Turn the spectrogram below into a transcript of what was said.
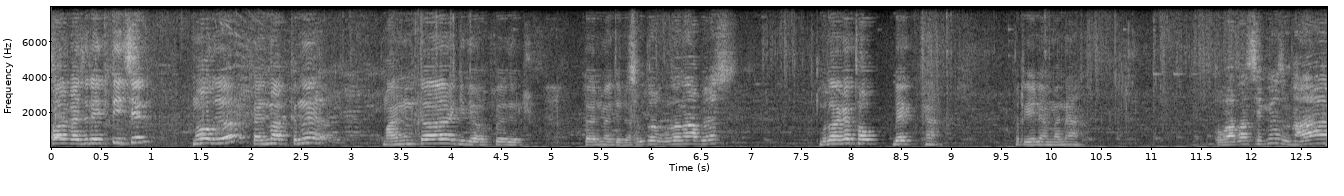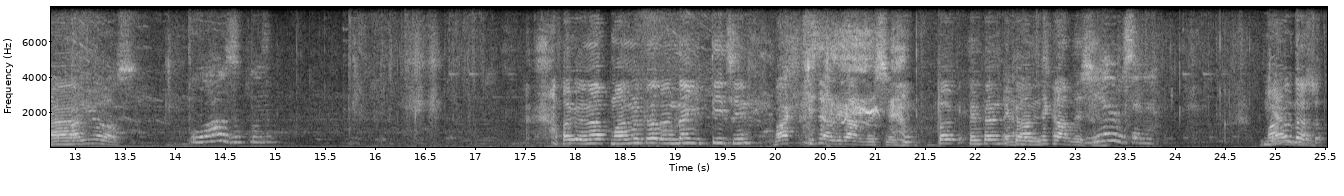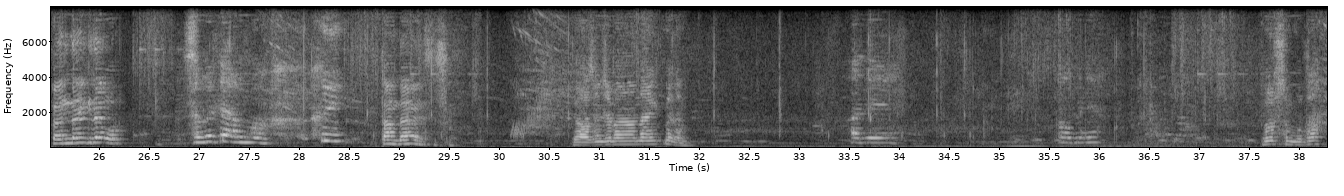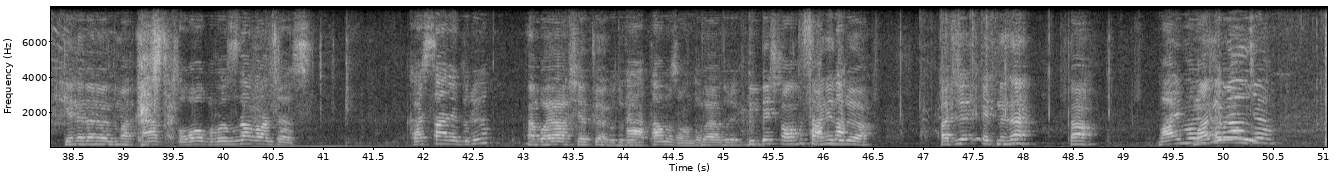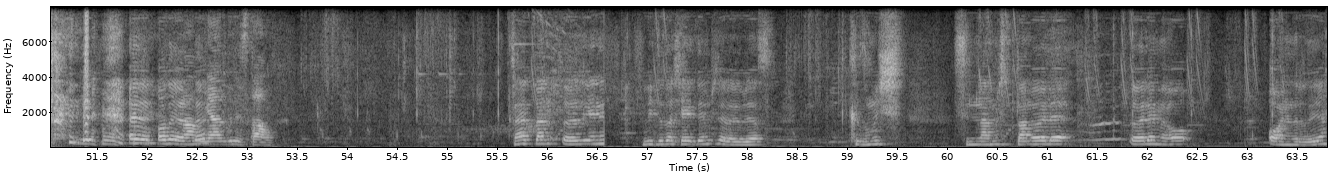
Faruk acele ettiği için ne oluyor? Elma hakkını maymun krala gidiyor bu ödül. Bölme ödülü. Şimdi dur burada ne yapıyoruz? Burada top bek. Ha. Dur geliyorum ben ha. Duvardan çekiyoruz mu? Ha, Ha. kayıyoruz. Oha zıpladım. Aga Ömer maymun kral önden gittiği için Bak güzel kardeşim. bak efendi Efendi kardeşim. kardeşim. Yerim seni. Maymun kral önden gider Sana gelmem. Tamam devam siz. Ya az önce ben önden gitmedim. Hadi. Abi ne? Dursun burada. Gene ben öldüm Ha, arkadaşlar. o burası da avantajız. Kaç saniye duruyor? Ha bayağı şey yapıyor abi duruyor. Ha tamam o zaman dur. Bayağı duruyor. Bir 5-6 saniye Atla. duruyor. Acele etmez ha. Tamam. Maymun Maymun kralcığım. Evet o da Tamam öldü. geldiniz tamam. Evet ben Özge'nin videoda şey demiş de böyle biraz kızmış, sinirlenmiş. Ben öyle öyle mi o oynanır diye.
